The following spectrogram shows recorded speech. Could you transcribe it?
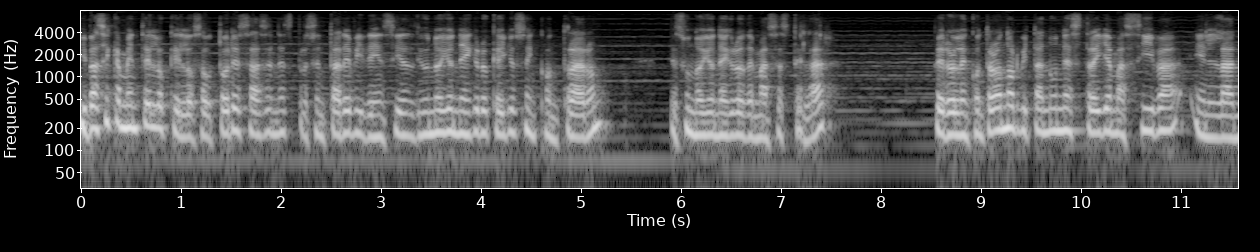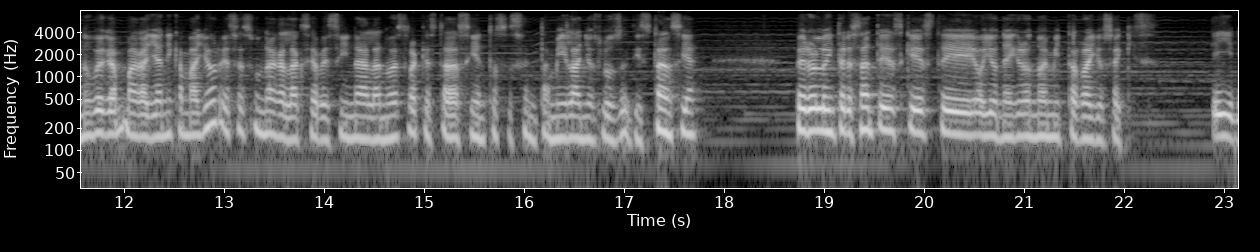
Y básicamente lo que los autores hacen es presentar evidencias de un hoyo negro que ellos encontraron. Es un hoyo negro de masa estelar, pero lo encontraron orbitando una estrella masiva en la nube magallánica mayor. Esa es una galaxia vecina a la nuestra que está a 160 mil años luz de distancia. Pero lo interesante es que este hoyo negro no emite rayos X. Y,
